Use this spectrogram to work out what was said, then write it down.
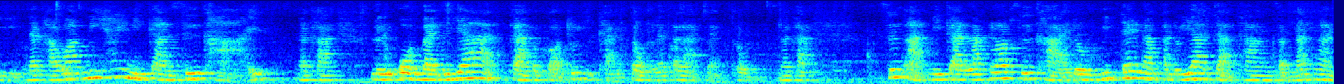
อีกนะคะว่าไม่ให้มีการซื้อขายนะคะหรือโอนใบอนุญาตการประกอบธุรกิจขายตรงและตลาดแบบตรงนะคะ ซึ่งอาจมีการลักลอบซื้อขายโดยมิได้รับอนุญาตจากทางสำนักงาน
